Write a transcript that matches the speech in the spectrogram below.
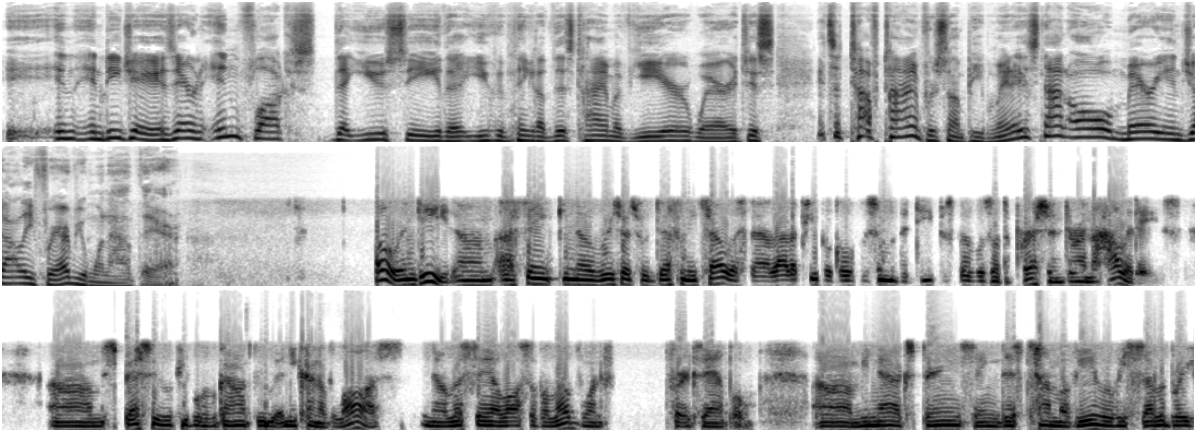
In, in DJ, is there an influx that you see that you can think of this time of year where it just it's a tough time for some people? I mean, it's not all merry and jolly for everyone out there. Oh, indeed. Um, I think you know research would definitely tell us that a lot of people go through some of the deepest levels of depression during the holidays, um, especially with people who've gone through any kind of loss. You know, let's say a loss of a loved one, for example. Um, you're now experiencing this time of year where we celebrate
